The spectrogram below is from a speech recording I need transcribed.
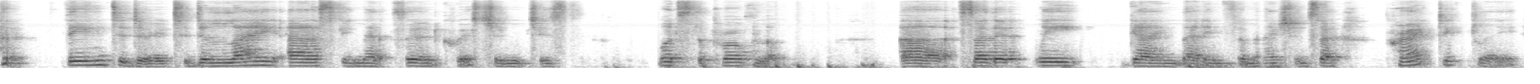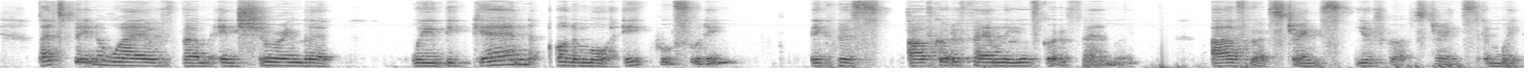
thing to do, to delay asking that third question, which is, what's the problem? Uh, so that we gain that information. So practically, that's been a way of um, ensuring that we began on a more equal footing because I've got a family, you've got a family. I've got strengths, you've got strengths. And we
